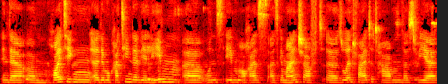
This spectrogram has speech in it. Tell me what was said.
in der ähm, heutigen äh, Demokratie, in der wir leben, äh, uns eben auch als, als Gemeinschaft äh, so entfaltet haben, dass wir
